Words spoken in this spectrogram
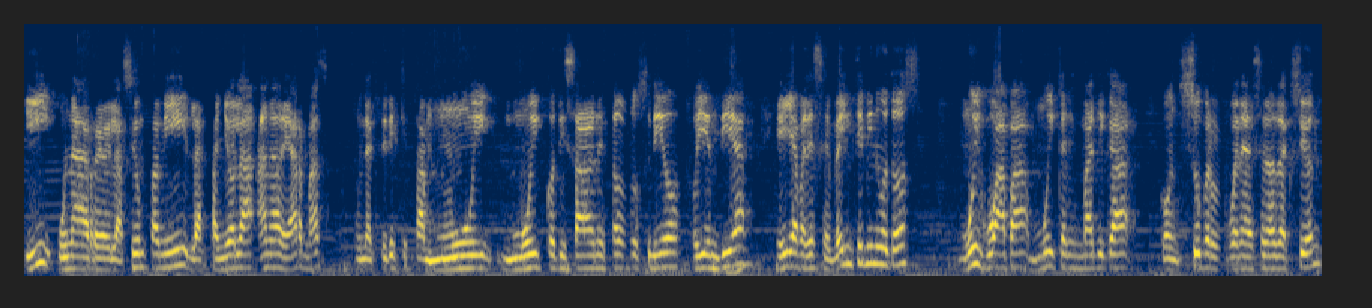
Y una revelación para mí, la española Ana de Armas, una actriz que está muy, muy cotizada en Estados Unidos hoy en día, ella aparece 20 minutos, muy guapa, muy carismática, con súper buenas escenas de acción.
